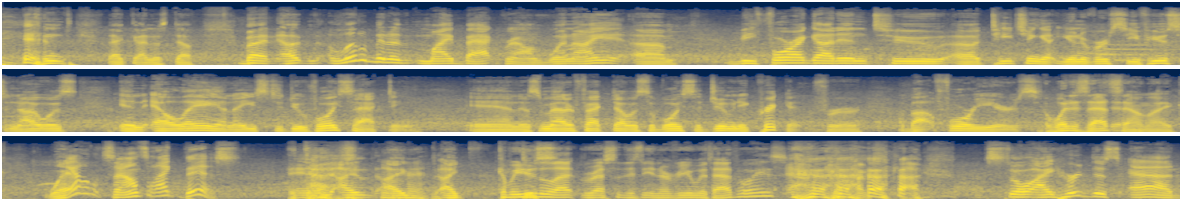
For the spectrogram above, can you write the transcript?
and that kind of stuff. But uh, a little bit of my background when I. Um, before I got into uh, teaching at University of Houston, I was in LA and I used to do voice acting. And as a matter of fact, I was the voice of Jiminy Cricket for about four years. what does that sound like? Well, it sounds like this. It and does. I, I, I Can we do just- the rest of this interview with that voice? So I heard this ad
